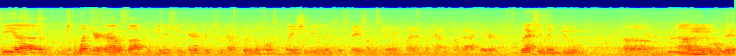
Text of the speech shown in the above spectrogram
the, uh, one character I always thought would be an interesting character to have put in the Hulk's place, shooting him into space on this alien planet and have him come back later, would actually have been Doom. Um, that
